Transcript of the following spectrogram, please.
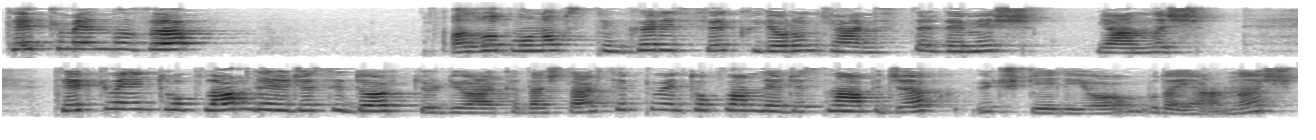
Tepkimenin hızı azot monoksitin karesi klorun kendisidir demiş. Yanlış. Tepkimenin toplam derecesi 4'tür diyor arkadaşlar. Tepkimenin toplam derecesi ne yapacak? 3 geliyor. Bu da yanlış.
